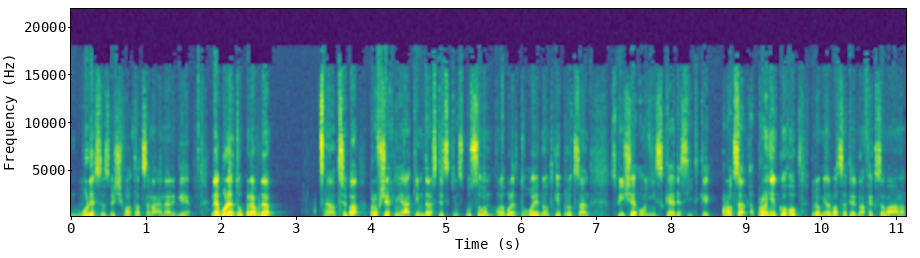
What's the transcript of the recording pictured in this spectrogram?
bude se zvyšovat ta cena energie. Nebude to pravda třeba pro všechny nějakým drastickým způsobem, ale bude to o jednotky procent, spíše o nízké desítky procent. A pro někoho, kdo měl 21 fixováno,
